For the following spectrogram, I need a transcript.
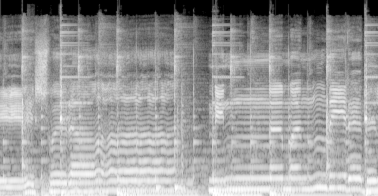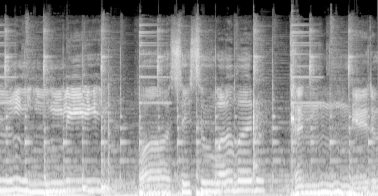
ಸರ್ವೇಶ್ವರ ನಿನ್ನ ಮಂದಿರದಲ್ಲಿ ವಾಸಿಸುವವರು ಧನ್ಯರು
